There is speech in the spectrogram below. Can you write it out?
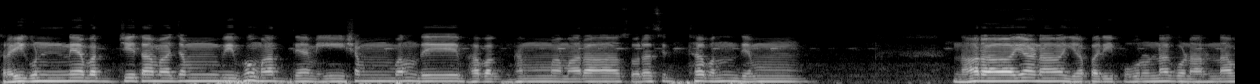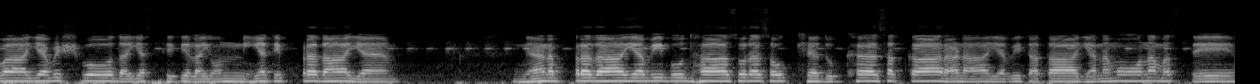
त्रैगुण्यवर्जितमजं विभुमद्यमीशं वन्दे भवघ्नम् अमरासुरसिद्धवन्द्यम्। नारायणाय परिपूर्णगुणर्णवाय विश्वोदयस्थितिलयोन्नियतिप्रदाय। ज्ञानप्रदाय विबुधासुरसौख्यदुःखसत्कारणाय वितताय नमो नमस्ते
